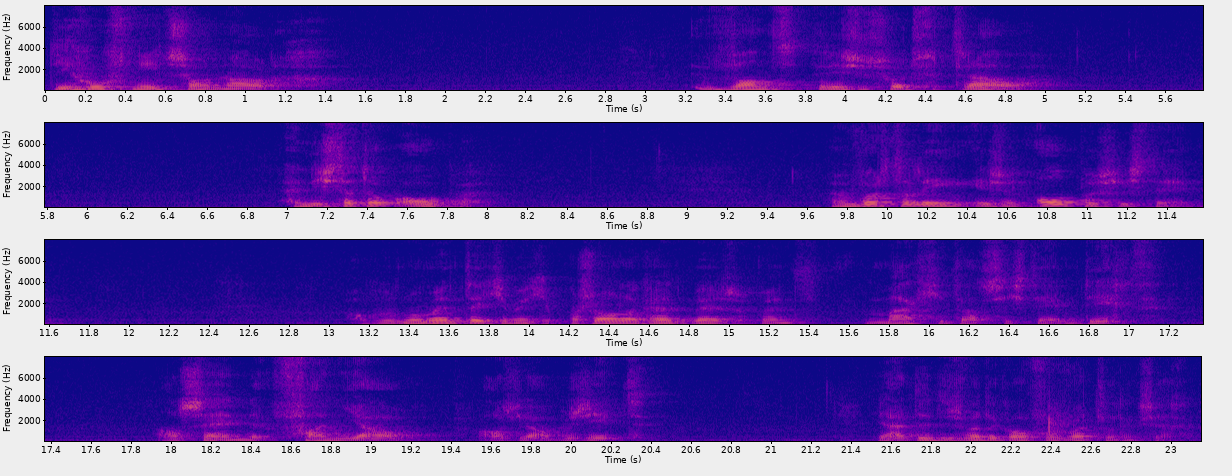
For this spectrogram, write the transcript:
Die hoeft niet zo nodig. Want er is een soort vertrouwen. En die staat ook open. Een worteling is een open systeem. Op het moment dat je met je persoonlijkheid bezig bent, maak je dat systeem dicht. Als zijnde van jou, als jouw bezit. Ja, dit is wat ik over worteling kan.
